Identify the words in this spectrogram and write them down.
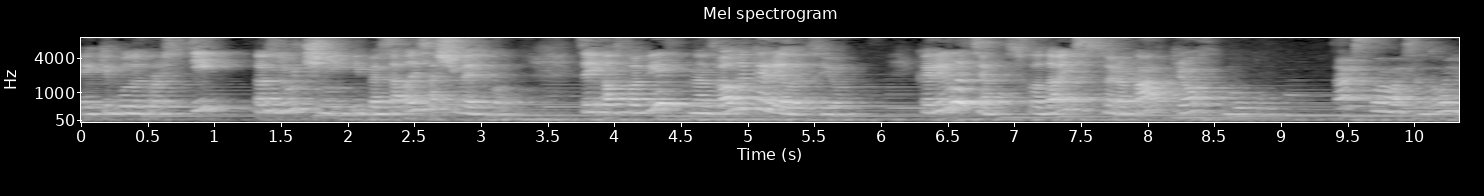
які були прості та зручні і писалися швидко. Цей алфавіт назвали кирилицею. Кирилиця складається з 43 букв. Так склалася доля,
